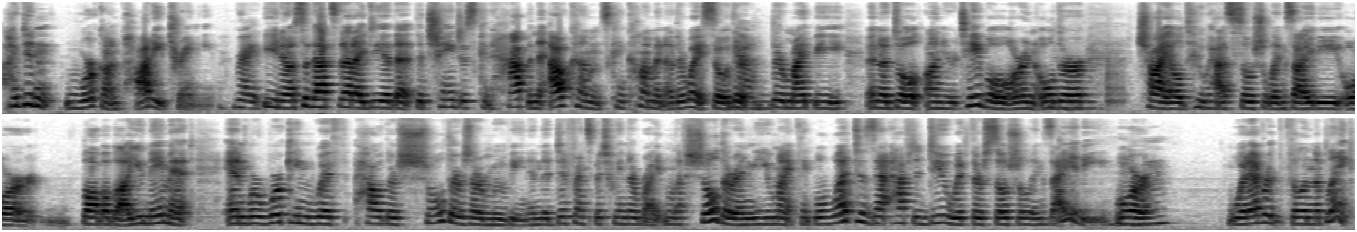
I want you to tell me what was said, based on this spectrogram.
I didn't work on potty training. Right. you know so that's that idea that the changes can happen the outcomes can come in other ways. So there Yeah. there might be an adult on your table or an older mm-hmm. child who has social anxiety or blah blah blah you name it. And we're working with how their shoulders are moving and the difference between their right and left shoulder. And you might think well what does that have to do with their social anxiety or mm-hmm. whatever fill in the blank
